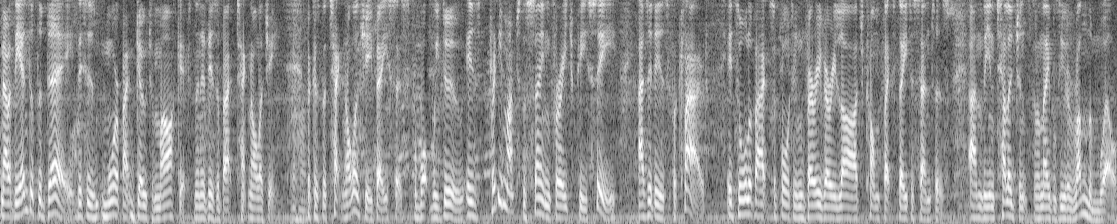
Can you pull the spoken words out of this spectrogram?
Now, at the end of the day, this is more about go to market than it is about technology, uh -huh. because the technology basis for what we do is pretty much the same for HPC as it is for cloud. It's all about supporting very, very large, complex data centers and the intelligence that enables you to run them well.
